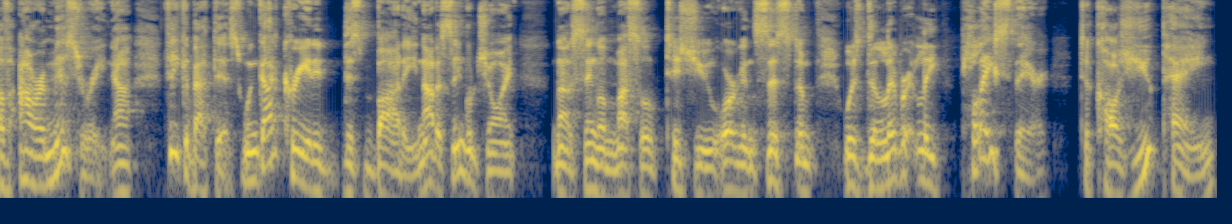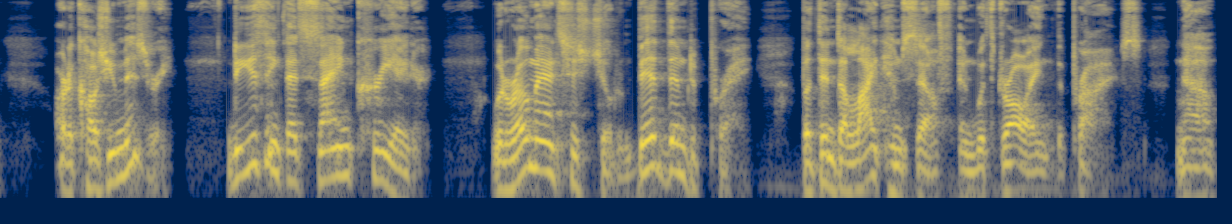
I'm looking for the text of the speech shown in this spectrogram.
of our misery. Now, think about this. When God created this body, not a single joint, not a single muscle, tissue, organ system was deliberately placed there to cause you pain or to cause you misery. Do you think that same creator would romance his children, bid them to pray, but then delight himself in withdrawing the prize? No,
